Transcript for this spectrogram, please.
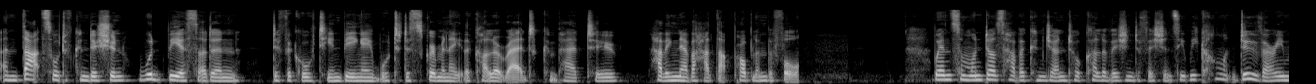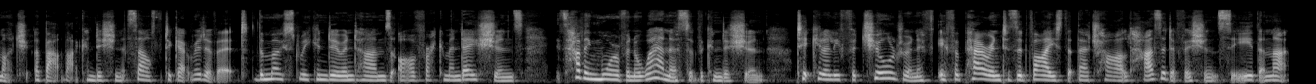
And that sort of condition would be a sudden difficulty in being able to discriminate the colour red compared to having never had that problem before. When someone does have a congenital colour vision deficiency, we can't do very much about that condition itself to get rid of it. The most we can do in terms of recommendations is having more of an awareness of the condition, particularly for children. If, if a parent is advised that their child has a deficiency, then that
